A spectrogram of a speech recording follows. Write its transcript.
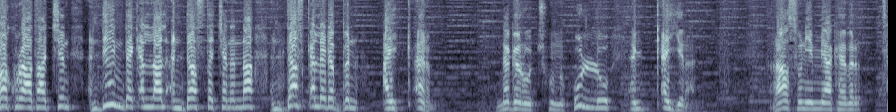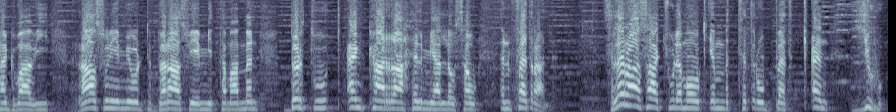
መኩራታችን እንዲህ እንደ ቀላል እንዳስተቸንና እንዳስቀለደብን አይቀርም። ነገሮቹን ሁሉ እንቀይራል። ራሱን የሚያከብር ተግባቢ፣ ራሱን የሚወድ በራሱ የሚተማመን ብርቱ፣ ጠንካራ ሕልም ያለው ሰው እንፈጥራለን። ስለ ራሳችሁ ለማወቅ የምትጥሩበት ቀን ይሁን።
